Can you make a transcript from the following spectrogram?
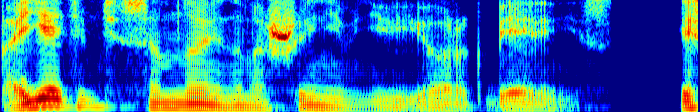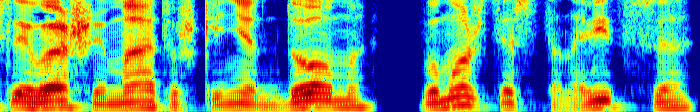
«Поедемте со мной на машине в Нью-Йорк, Беренис. Если вашей матушки нет дома, вы можете остановиться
